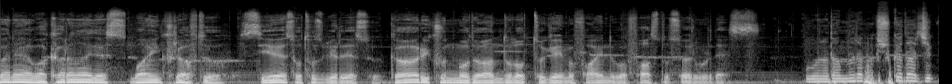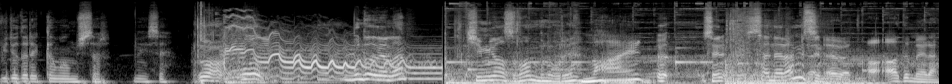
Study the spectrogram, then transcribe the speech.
ve ne wakaranai desu. Minecraft'u CS31 desu. Gari kun modu andolotto game'ı find wa fast server desu. Ulan adamlara bak şu kadarcık videoda reklam almışlar. Neyse. Bu da ne lan? Kim yazdı lan bunu buraya? Lan. sen, sen Eren misin? Evet, adım Eren.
